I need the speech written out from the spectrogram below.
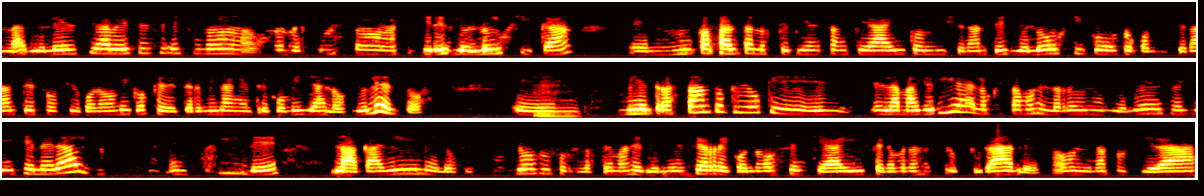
la violencia a veces es una, una respuesta, si quieres, biológica, eh, nunca faltan los que piensan que hay condicionantes biológicos o condicionantes socioeconómicos que determinan, entre comillas, los violentos. Eh, mientras tanto, creo que en, la mayoría de los que estamos en la red de violencia y en general en Chile, la academia, los estudiosos sobre los temas de violencia reconocen que hay fenómenos estructurales, ¿no? De una sociedad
